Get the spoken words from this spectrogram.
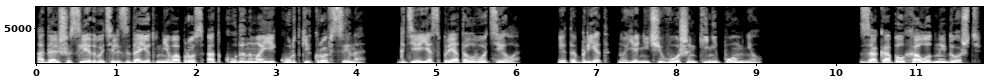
А дальше следователь задает мне вопрос, откуда на моей куртке кровь сына, где я спрятал его тело. Это бред, но я ничегошеньки не помнил. Закапал холодный дождь.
